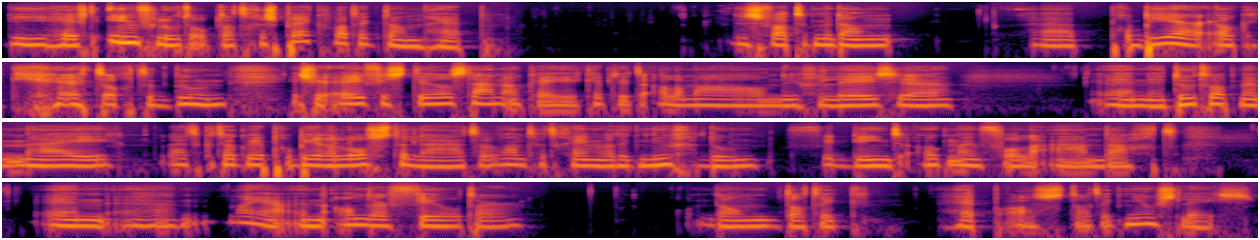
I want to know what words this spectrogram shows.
die heeft invloed op dat gesprek wat ik dan heb. Dus wat ik me dan uh, probeer elke keer toch te doen, is weer even stilstaan. Oké, ik heb dit allemaal nu gelezen en het doet wat met mij. Laat ik het ook weer proberen los te laten, want hetgeen wat ik nu ga doen, verdient ook mijn volle aandacht. En uh, nou ja, een ander filter dan dat ik heb als dat ik nieuws lees.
